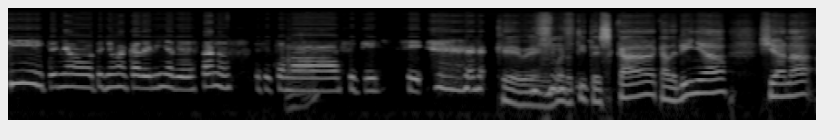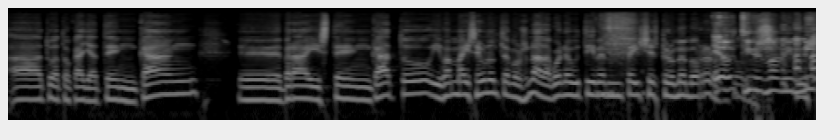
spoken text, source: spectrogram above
Sí, teño, teño unha cadeliña de 10 anos que se chama ah. Suki, sí. Que ben, bueno, ti tes ca, cadeliña, Xiana, a túa tocalla ten can, eh, Brais ten gato, Iván máis eu non temos nada. Bueno, eu tive peixes, pero me morreron Eu todos. tive mami, mi,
